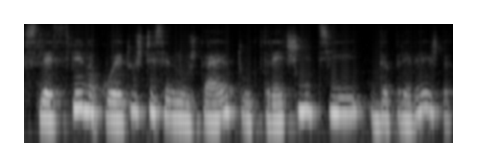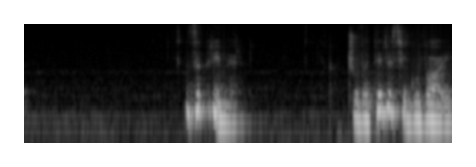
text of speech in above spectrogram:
вследствие на което ще се нуждаят от речници да превеждат. За пример. Чувате да се говори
